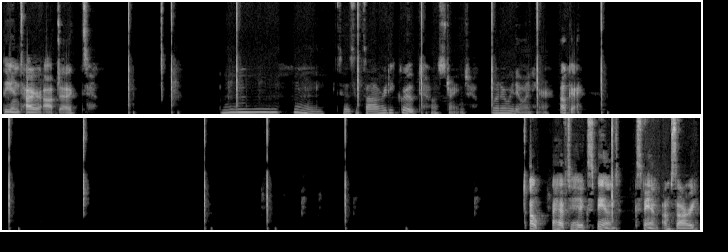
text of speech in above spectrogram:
the entire object. Mm -hmm says it's already grouped. How strange. What are we doing here? Okay. Oh, I have to hit expand. Expand. I'm sorry.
